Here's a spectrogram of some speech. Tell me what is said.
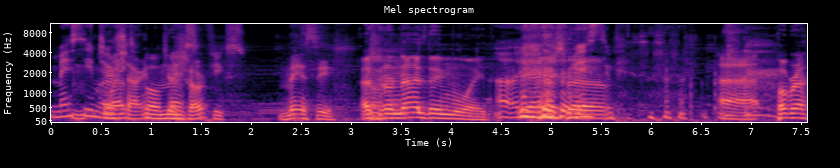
mesi qershor. Po mesi fiks. Messi, është po. Ronaldo i muajit. Jo, është Messi. Ah, po pra.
